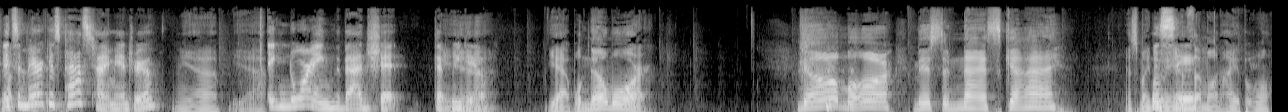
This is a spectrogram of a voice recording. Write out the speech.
God it's forbid America's pastime, Andrew. they- Yeah, yeah, Ignoring the bad shit that we yeah. do. Yeah, well, no more. No more, Mr. Nice Guy. That's my We'll new see. anthem on Hypable.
